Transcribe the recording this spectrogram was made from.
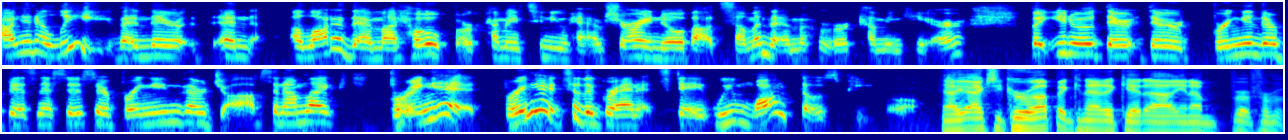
i'm going to leave and they're and a lot of them i hope are coming to new hampshire i know about some of them who are coming here but you know they're they're bringing their businesses they're bringing their jobs and i'm like bring it bring it to the granite state we want those people yeah, I actually grew up in Connecticut, uh, you know, for, for,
